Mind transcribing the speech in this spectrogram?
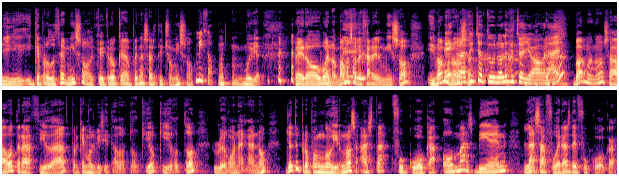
¿Y, qué produce miso? Es que creo que apenas has dicho miso. Miso. Muy bien. Pero bueno, vamos a dejar el miso y vámonos. Eh, lo has dicho tú, no lo he dicho yo ahora, ¿eh? vámonos a otra ciudad, porque hemos visitado Tokio, Kioto, luego Nagano. Yo te propongo irnos hasta Fukuoka, o más bien las afueras de Fukuoka.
